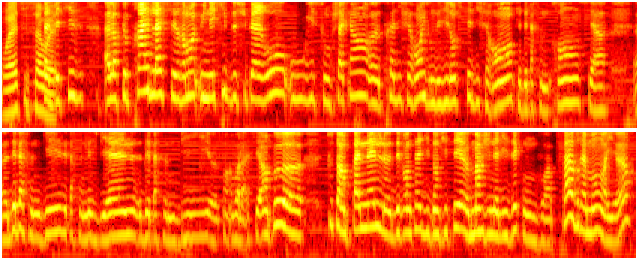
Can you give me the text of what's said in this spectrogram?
Ouais, c'est ça, pas de bêtises. Alors que Pride, là, c'est vraiment une équipe de super-héros où ils sont chacun euh, très différents, ils ont des identités différentes. Il y a des personnes trans, il y a euh, des personnes gays, des personnes lesbiennes, des personnes bi. euh, Enfin voilà, c'est un peu tout un panel d'éventail d'identités marginalisées qu'on voit pas vraiment ailleurs,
